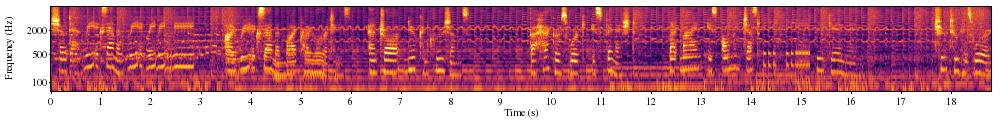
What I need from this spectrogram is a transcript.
Shodan re-examine, re re re re I re-examine my priorities and draw new conclusions. The hacker's work is finished, but mine is only just beginning. True to his word,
